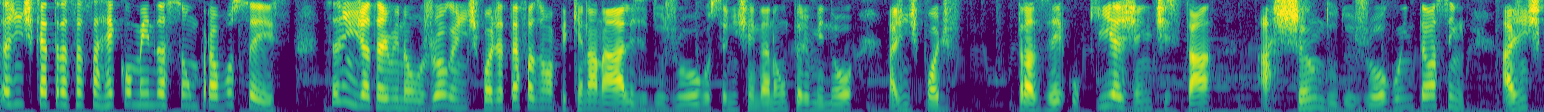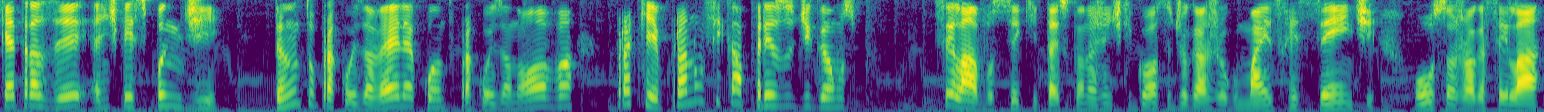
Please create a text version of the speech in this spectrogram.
a gente quer trazer essa recomendação pra vocês. Se a gente já terminou o jogo, a gente pode até fazer uma pequena análise do jogo. Se a gente ainda não terminou, a gente pode trazer o que a gente está achando do jogo. Então, assim, a gente quer trazer, a gente quer expandir tanto pra coisa velha quanto pra coisa nova. Pra quê? Pra não ficar preso, digamos, sei lá, você que tá escutando a gente que gosta de jogar jogo mais recente, ou só joga, sei lá,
